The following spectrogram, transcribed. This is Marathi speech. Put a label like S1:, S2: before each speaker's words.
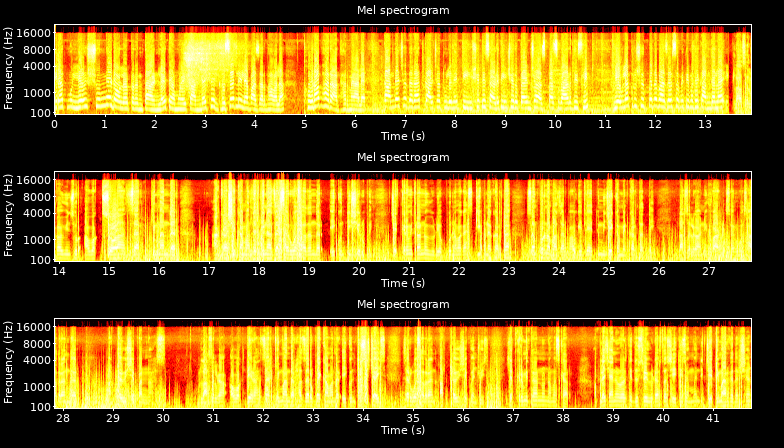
S1: निर्यात मूल्य शून्य डॉलर पर्यंत आणलंय. त्यामुळे कांद्याच्या घसरलेल्या बाजारभावाला थोडाफार आधार मिळालाय. कांद्याच्या दरात कालच्या तुलनेत तीनशे ते साडेतीनशे रुपयांच्या आसपास वाढ दिसली. येवला कृषी उत्पन्न बाजार समितीमध्ये कांद्याला
S2: लासलगाव विंचूर आवक सोळा हजार किमान दर अकराशे कमाल दर तीन हजार सर्वसाधारण दर एकोणतीसशे रुपये. शेतकरी मित्रांनो व्हिडिओ पूर्ण बघा स्किप न करता संपूर्ण बाजारभाव घेतले आहेत. तुम्ही जे कमेंट करतात ते लासलगाव फाट सर्वसाधारण दर अठ्ठावीसशे पन्नास. लासलगाव आवक तेरा हजार किमान दर हजार रुपये कमाल दर एकोणतीसशे चाळीस सर्वसाधारण अठ्ठावीसशे पंचवीस. शेतकरी मित्रांनो नमस्कार. आपल्या चॅनलवरती दुसरे व्हिडिओ असतात शेती संबंधित शेती मार्गदर्शन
